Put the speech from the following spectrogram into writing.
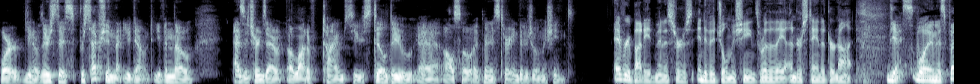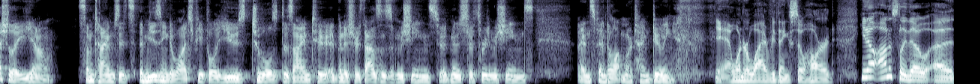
Or, you know, there's this perception that you don't, even though as it turns out, a lot of times you still do uh, also administer individual machines. Everybody administers individual machines, whether they understand it or not. Yes. Well, and especially, you know, sometimes it's amusing to watch people use tools designed to administer thousands of machines to administer three machines and spend a lot more time doing it. yeah. I wonder why everything's so hard. You know, honestly, though, uh,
